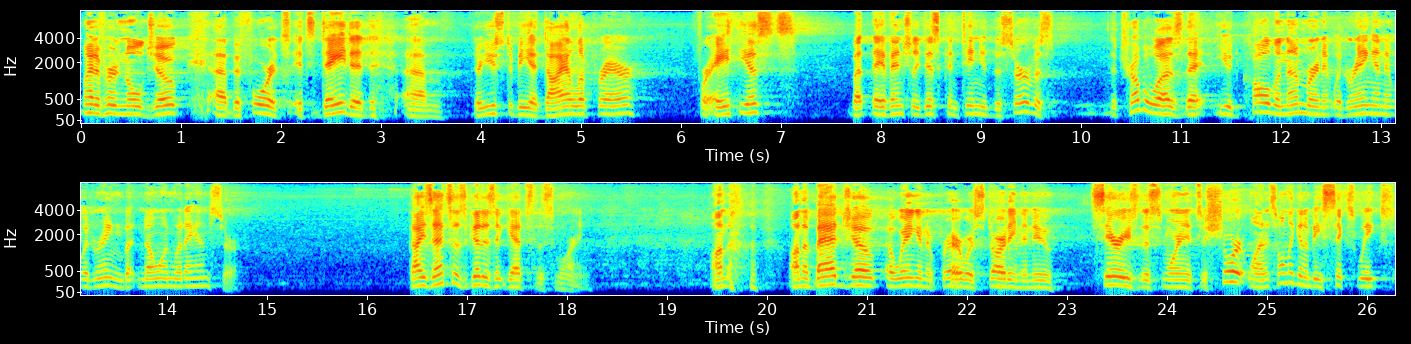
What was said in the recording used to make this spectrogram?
might have heard an old joke uh, before. It's, it's dated. Um, there used to be a dial a prayer for atheists, but they eventually discontinued the service. The trouble was that you'd call the number and it would ring and it would ring, but no one would answer. Guys, that's as good as it gets this morning. On, on a bad joke, a wing, and a prayer, we're starting a new series this morning. It's a short one, it's only going to be six weeks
